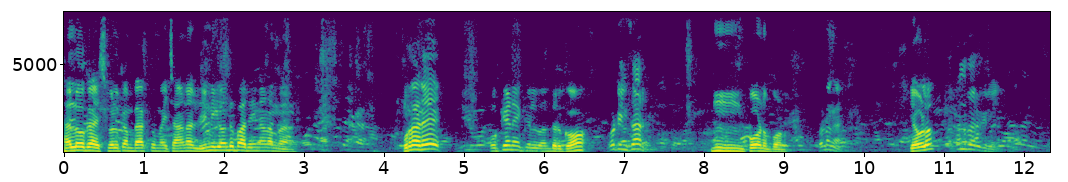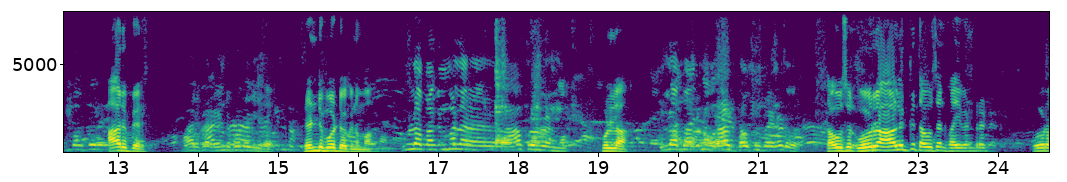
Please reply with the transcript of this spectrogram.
Hello guys welcome back to my channel இன்னைக்கு வந்து பார்த்தீங்கன்னா நம்ம புறாடே ஒகேனக்கல் வந்திருக்கோம். ஓட்டிங்க சார். ம் போகணும் போகணும். சொல்லுங்க. எவ்வளோ? ஆறு பேர். ஆறு பேர் ரெண்டு போட்டு வைக்கணும் சார். ரெண்டு போட்டு வைக்கணுமா? ஃபுல்லாக பார்க்கணுமா இல்லை ஆஃப் ரவுண்ட் வேணுமா? ஃபுல்லாக ஃபுல்லாக பார்க்கணும்? ஒரு ஆள் தௌசண்ட் ஃபைவ் ஹண்ட்ரட் வரும். தௌசண்ட் ஒரு ஆளுக்கு தௌசண்ட் ஃபைவ் ஹண்ட்ரட் ஒரு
